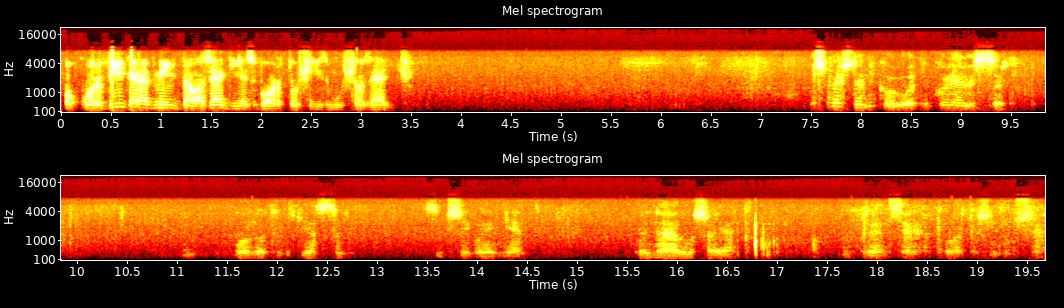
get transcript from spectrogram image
akkor végeredményben az egész bartosizmus az egy És mester, mikor volt, mikor először gondoltad ki azt, hogy szükség van egy ilyen önálló saját rendszerre, tartosítmusra?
